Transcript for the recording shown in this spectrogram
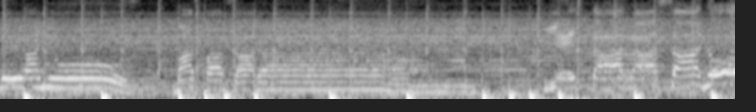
de años más pasarán. Y esta raza no.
